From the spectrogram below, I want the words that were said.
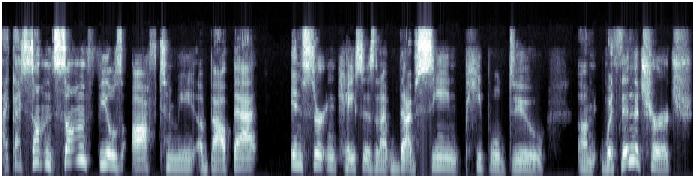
Like I, something something feels off to me about that in certain cases that I that I've seen people do um, within the church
